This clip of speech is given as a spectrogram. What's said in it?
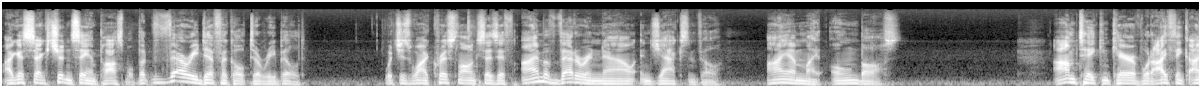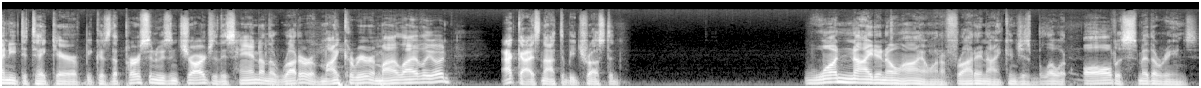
I guess I shouldn't say impossible, but very difficult to rebuild which is why Chris Long says if I'm a veteran now in Jacksonville, I am my own boss. I'm taking care of what I think I need to take care of because the person who's in charge of this hand on the rudder of my career and my livelihood, that guy's not to be trusted. One night in Ohio on a Friday night can just blow it all to smithereens.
